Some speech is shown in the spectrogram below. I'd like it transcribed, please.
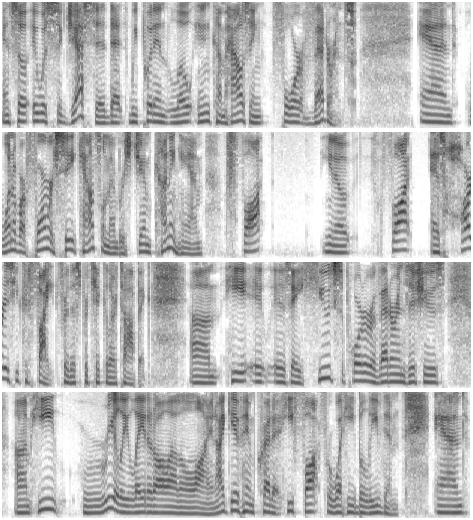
And so it was suggested that we put in low income housing for veterans. And one of our former city council members, Jim Cunningham, fought, you know, fought as hard as you could fight for this particular topic. Um, he is a huge supporter of veterans issues. Um, he really laid it all out on the line. I give him credit. He fought for what he believed in. And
